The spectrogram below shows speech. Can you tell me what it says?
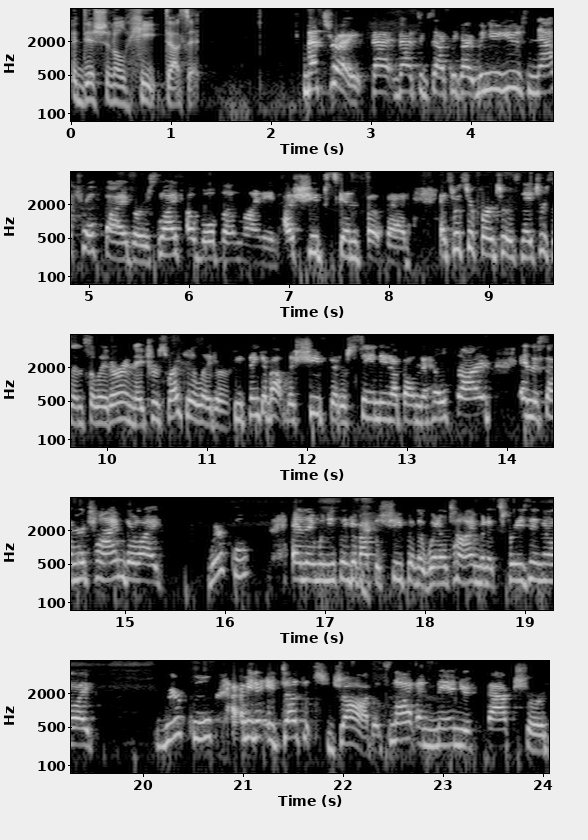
additional heat, does it? That's right. That, that's exactly right. When you use natural fibers like a wool blend lining, a sheepskin footbed, it's what's referred to as nature's insulator and nature's regulator. If you think about the sheep that are standing up on the hillside in the summertime, they're like, we're cool. And then when you think about the sheep in the wintertime when it's freezing, they're like, we're cool. I mean, it, does its job. It's not a manufactured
